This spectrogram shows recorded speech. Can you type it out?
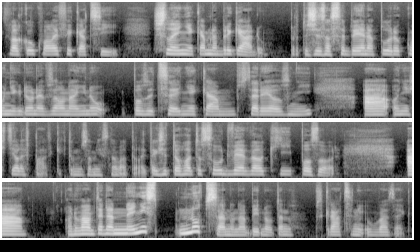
s velkou kvalifikací šly někam na brigádu, protože za sebe je na půl roku nikdo nevzal na jinou pozici někam seriózní a oni chtěli zpátky k tomu zaměstnavateli. Takže tohle to jsou dvě velký pozor. A on vám teda není nucen nabídnout ten zkrácený úvazek.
